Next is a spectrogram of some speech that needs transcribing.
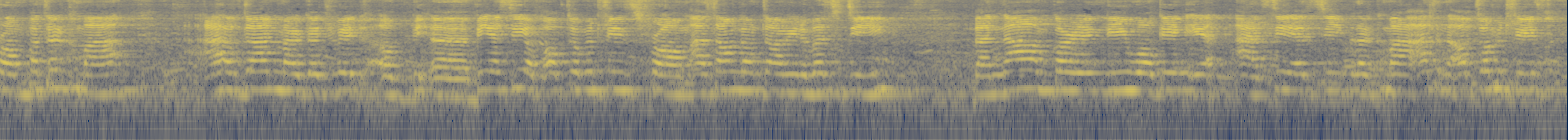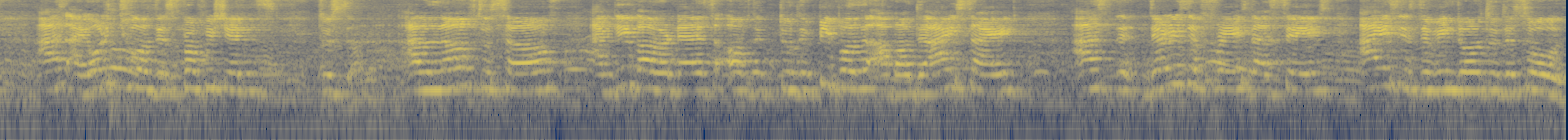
From Patharkhmah. I have done my graduate of B- uh, BSc of Optometries from Assam Downtown University. But now I'm currently working at CSC Patharkhmah as an optometrist. As I only chose this profession to, I love to serve and give awareness of the, to the people about the eyesight. As the, there is a phrase that says, "Eyes is the window to the soul."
